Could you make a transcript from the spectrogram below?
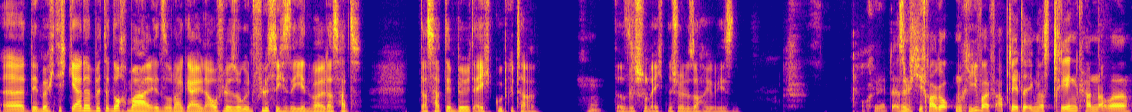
äh, den möchte ich gerne bitte nochmal in so einer geilen Auflösung in flüssig sehen, weil das hat, das hat dem Bild echt gut getan. Hm. Das ist schon echt eine schöne Sache gewesen. Okay, da ist nämlich die Frage, ob ein Revive-Update da irgendwas drehen kann, aber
